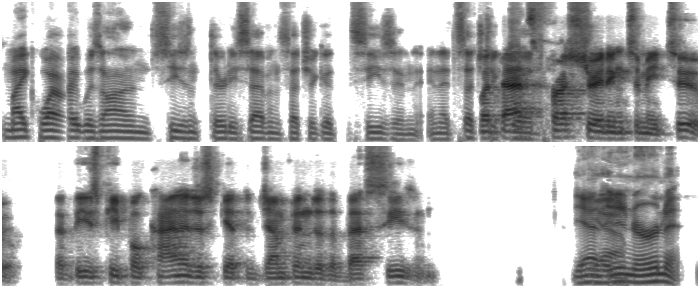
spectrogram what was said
Mike White was on season thirty seven, such a good season, and it's such a But that's good. frustrating to me too. That these people kind of just get to jump into the best season. yeah, they didn't earn it.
